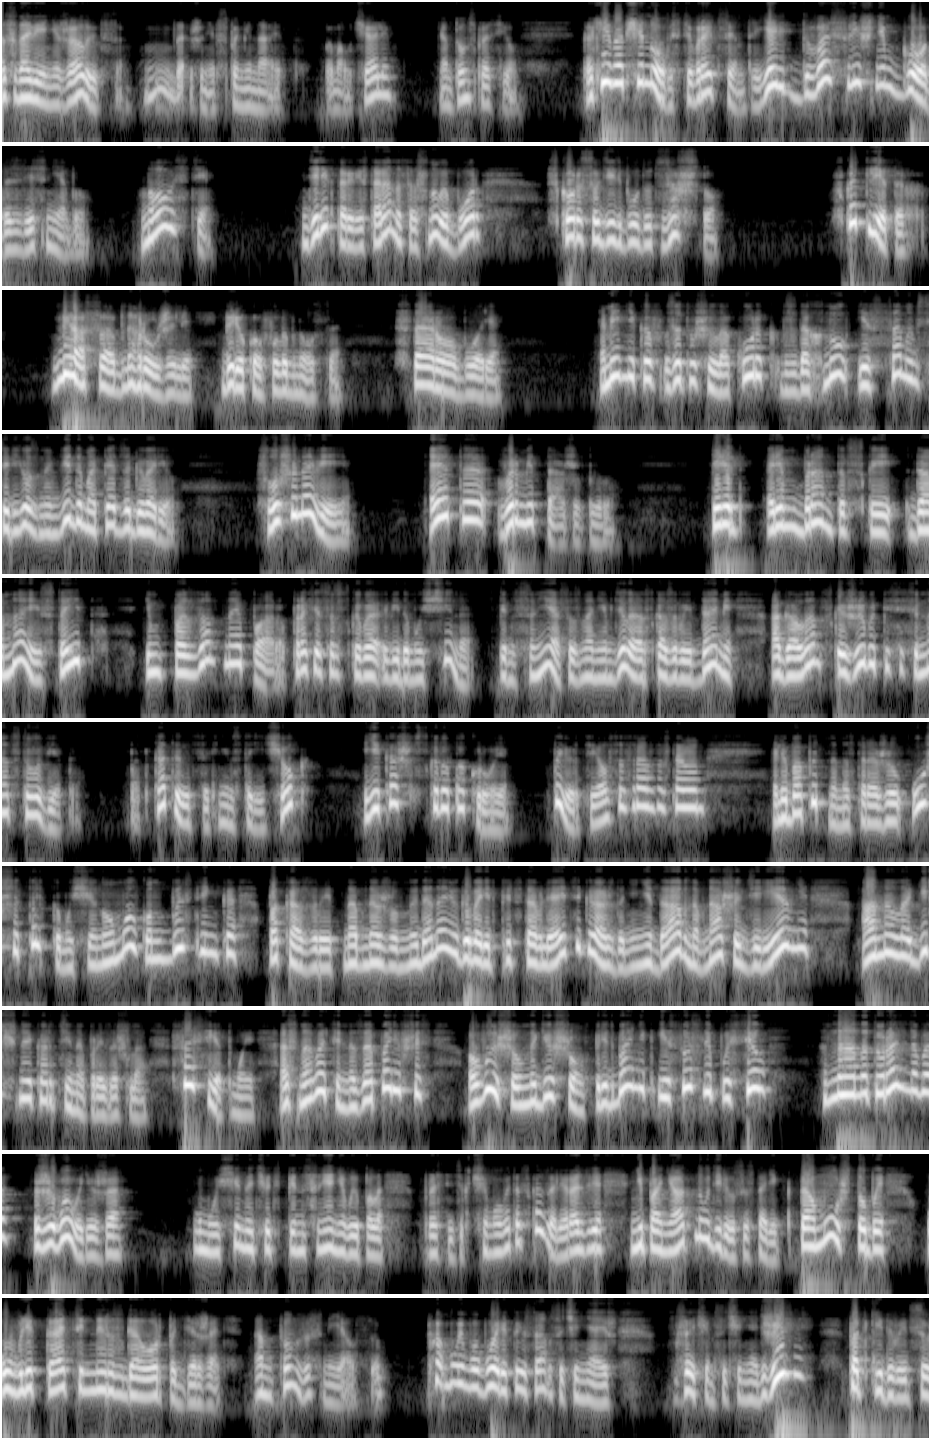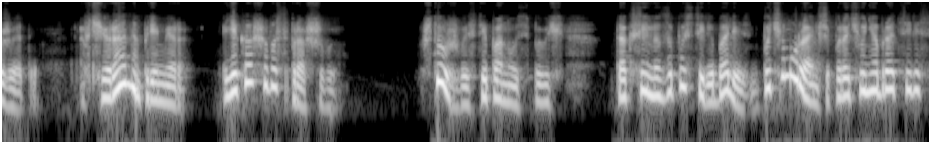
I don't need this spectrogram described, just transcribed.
На сыновей жалуется? Даже не вспоминает. Помолчали. Антон спросил. Какие вообще новости в райцентре? Я ведь два с лишним года здесь не был. Новости? Директоры ресторана «Сосновый бор» скоро судить будут. За что? В котлетах мясо обнаружили. Бирюков улыбнулся. Старого Боря. Медников затушил окурок, вздохнул и с самым серьезным видом опять заговорил. — Слушай, новее. Это в Эрмитаже было. Перед рембрантовской Данаей стоит импозантная пара. Профессорского вида мужчина, пенсне, сознанием дела рассказывает даме о голландской живописи XVII века. Подкатывается к ним старичок якашевского покроя, повертелся с разных сторон, любопытно насторожил уши, только мужчина умолк, он быстренько показывает на обнаженную Данаю и говорит, представляете, граждане, недавно в нашей деревне аналогичная картина произошла. Сосед мой, основательно запарившись, вышел нагишом в предбанник и сослепу сел на натурального живого ежа. У мужчины чуть пенсне не выпало. Простите, к чему вы это сказали? Разве непонятно, удивился старик? К тому, чтобы увлекательный разговор поддержать. Антон засмеялся. По-моему, Боря, ты сам сочиняешь. Зачем сочинять? Жизнь подкидывает сюжеты. Вчера, например, Якашева спрашиваю. Что ж вы, Степан Осипович, так сильно запустили болезнь? Почему раньше к врачу не обратились?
